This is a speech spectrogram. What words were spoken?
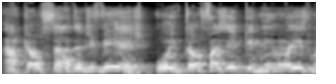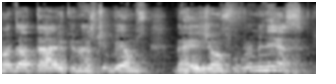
a calçada de verde, ou então fazer que nem um ex-mandatário que nós tivemos na região sul-fluminense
